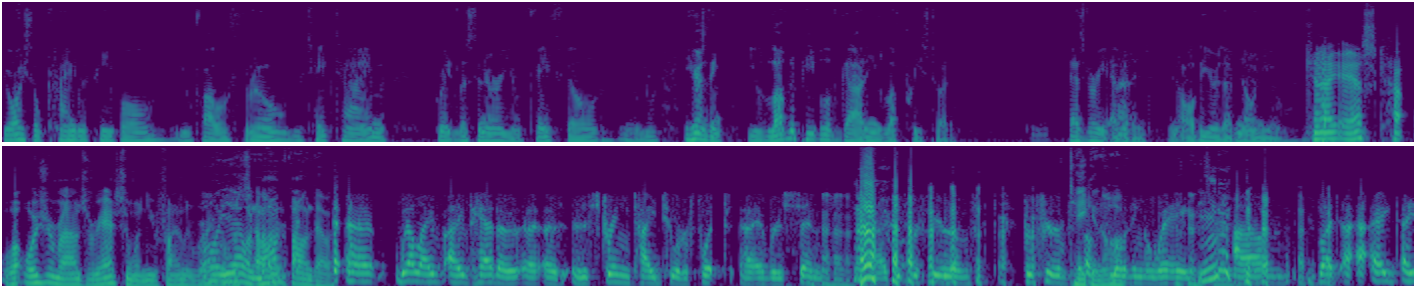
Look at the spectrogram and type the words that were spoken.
You're always so kind with people. You follow through. You take time. Great listener. You're faith-filled. You know. You here's the thing. You love the people of God and you love priesthood. That's very evident in all the years I've known you. Can I ask, how, what was your mom's reaction when you finally were Oh able yeah, to when tell Mom her? found out. Uh, well, I've I've had a, a, a string tied to her foot uh, ever since, uh, for fear of for fear of, Taken of off. floating away. um, but I, I, I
